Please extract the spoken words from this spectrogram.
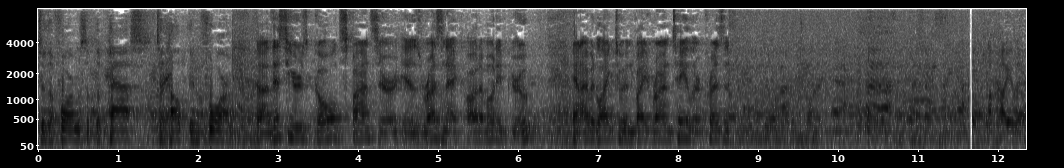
to the forms of the past to help inform. Uh, this year's gold sponsor is Rusnak Automotive Group, and I would like to invite Ron Taylor, President. I'll call you later.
